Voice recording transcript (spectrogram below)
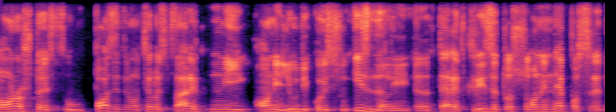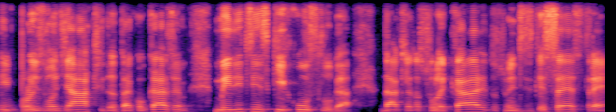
ono što je u pozitivno u celoj stvari ni oni ljudi koji su izdali e, teret krize to su oni neposredni proizvođači da tako kažem medicinskih usluga. Dakle to su lekari to su medicinske sestre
